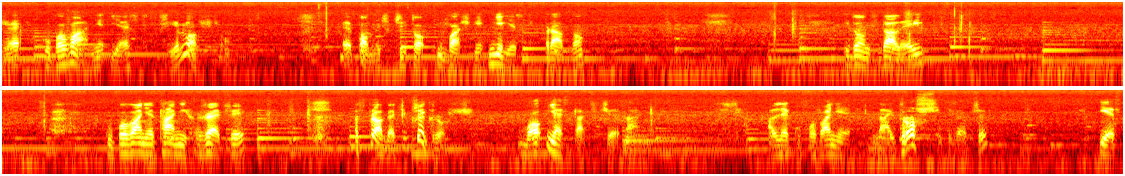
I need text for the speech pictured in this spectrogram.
że kupowanie jest przyjemnością. E, Pomyśl, czy to właśnie nie jest prawdą. Idąc dalej, kupowanie tanich rzeczy sprawia Ci przykrość, bo nie stać Cię na nie. Ale kupowanie najdroższych rzeczy jest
